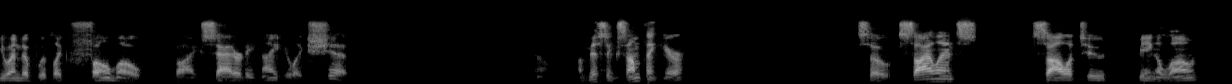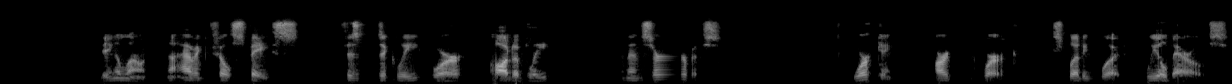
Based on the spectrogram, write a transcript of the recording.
You end up with like FOMO by Saturday night. You're like, shit, I'm missing something here. So silence, solitude, being alone, being alone, not having to fill space physically or audibly, and then service. Working, hard work, splitting wood, wheelbarrows,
